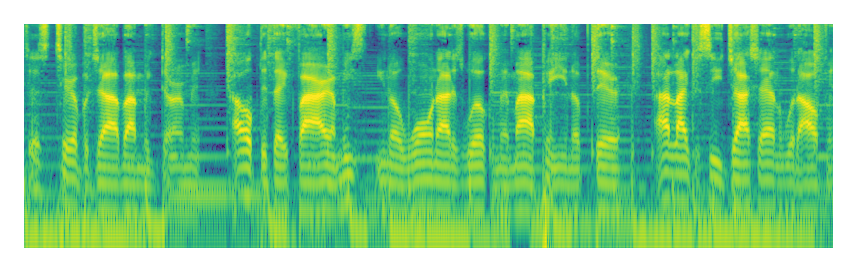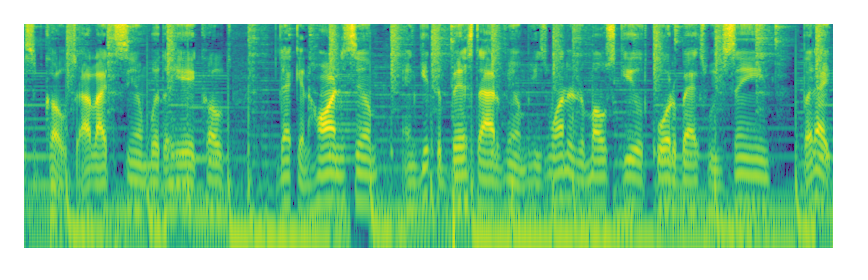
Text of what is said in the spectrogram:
Just a terrible job by McDermott. I hope that they fire him. He's, you know, worn out his welcome, in my opinion, up there. I'd like to see Josh Allen with an offensive coach. I'd like to see him with a head coach that can harness him and get the best out of him. He's one of the most skilled quarterbacks we've seen. But hey,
